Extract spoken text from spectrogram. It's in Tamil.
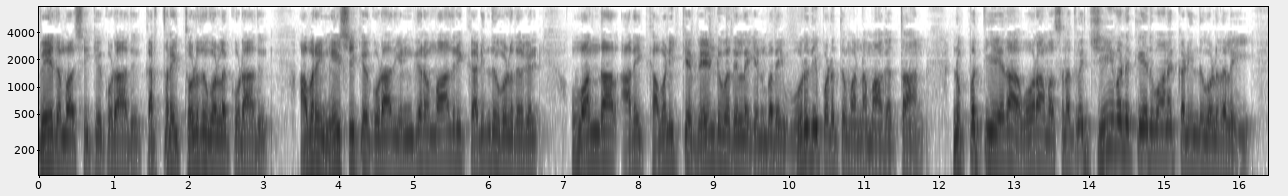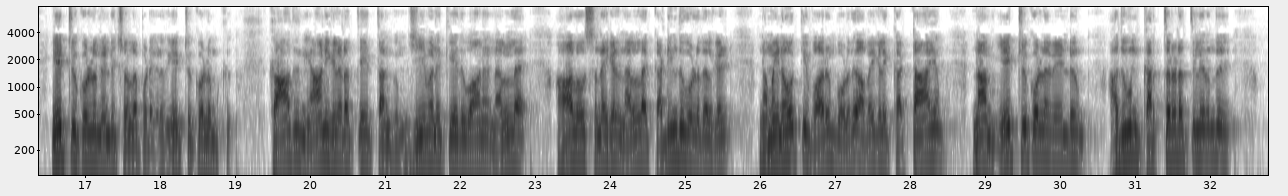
வேதம் வாசிக்கக்கூடாது கர்த்தரை தொழுது கொள்ளக்கூடாது அவரை நேசிக்கக்கூடாது என்கிற மாதிரி கடிந்து கொள்ளுதல்கள் வந்தால் அதை கவனிக்க வேண்டுவதில்லை என்பதை உறுதிப்படுத்தும் வண்ணமாகத்தான் முப்பத்தி ஏதா ஓராம் வசனத்தில் ஜீவனுக்கு ஏதுவான கடிந்து கொள்ளுதலை ஏற்றுக்கொள்ளும் என்று சொல்லப்படுகிறது. ஏற்றுக்கொள்ளும் க- காது ஞானிகளிடத்தே தங்கும். ஜீவனுக்கு ஏதுவான நல்ல ஆலோசனைகள் நல்ல கடிந்து கொள்ளுதல்கள் நம்மை நோக்கி வரும்பொழுது அவைகளை கட்டாயம் நாம் ஏற்றுக்கொள்ள வேண்டும். அதுவும் கர்த்தரிடத்திலிருந்து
